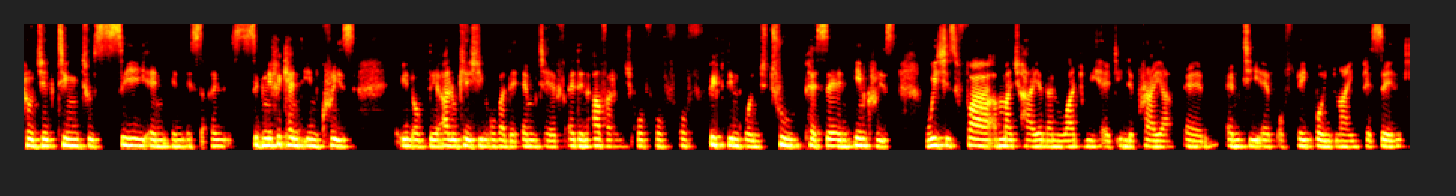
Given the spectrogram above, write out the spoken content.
projecting to see an, an, a significant increase in of the allocation over the MTF at an average of, of, of 15.2% increase, which is far much higher than what we had in the prior um, MTF of 8.9%.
